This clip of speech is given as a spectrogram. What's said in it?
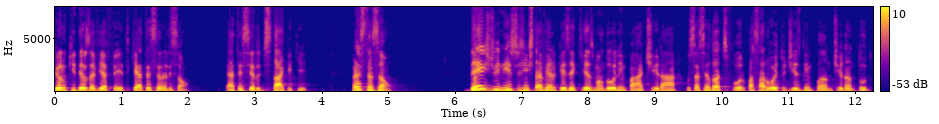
pelo que Deus havia feito, que é a terceira lição. É a terceiro destaque aqui. Presta atenção. Desde o início a gente está vendo que Ezequias mandou limpar, tirar, os sacerdotes foram, passaram oito dias limpando, tirando tudo,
